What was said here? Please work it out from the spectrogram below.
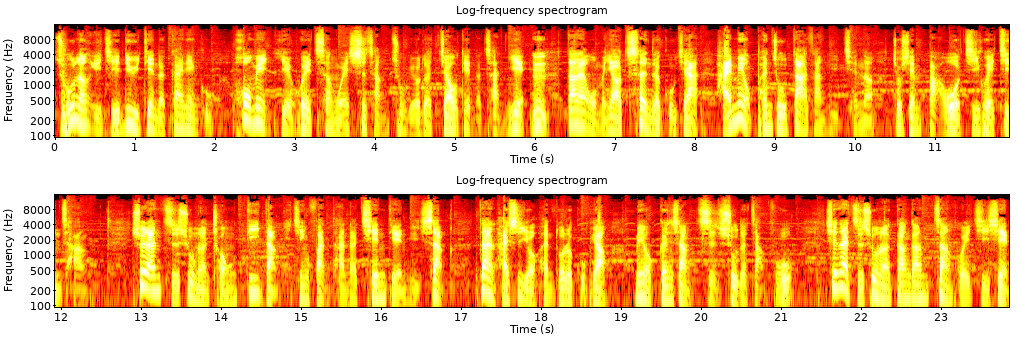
储能以及绿电的概念股后面也会成为市场主流的焦点的产业。嗯，当然我们要趁着股价还没有喷出大涨以前呢，就先把握机会进场。虽然指数呢从低档已经反弹了千点以上，但还是有很多的股票没有跟上指数的涨幅。现在指数呢刚刚站回季线，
